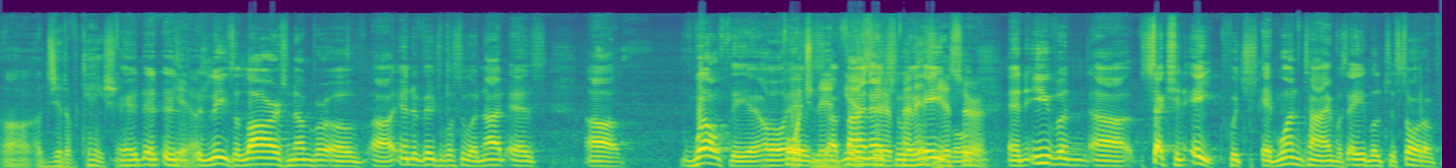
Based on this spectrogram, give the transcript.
uh, a gentrification. It, it, it- Yeah. it leaves a large number of uh, individuals who are not as uh, wealthy or Fortunate, as uh, financially yes, able, sir. and even uh, Section 8, which at one time was able to sort of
